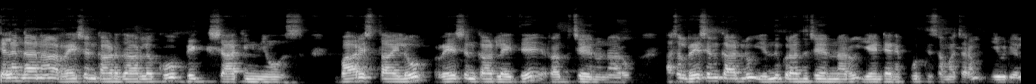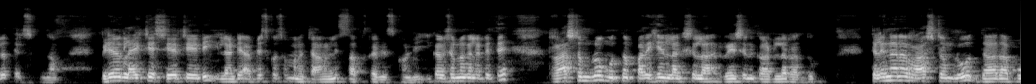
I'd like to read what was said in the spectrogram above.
తెలంగాణ రేషన్ కార్డుదారులకు బిగ్ షాకింగ్ న్యూస్. భారీ స్థాయిలో రేషన్ కార్డులు అయితే రద్దు చేయనున్నారు. అసలు రేషన్ కార్డులు ఎందుకు రద్దు చేయనున్నారు? ఏంటి అనే పూర్తి సమాచారం ఈ వీడియోలో తెలుసుకుందాం. వీడియోకి లైక్ చేసి షేర్ చేయండి. ఇలాంటి అప్డేట్స్ కోసం మన ఛానల్ని సబ్స్క్రైబ్ చేసుకోండి. ఇక విషయంలో కలిగినట్టయితే రాష్ట్రంలో మొత్తం పదిహేను లక్షల రేషన్ కార్డుల రద్దు. తెలంగాణ రాష్ట్రంలో దాదాపు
